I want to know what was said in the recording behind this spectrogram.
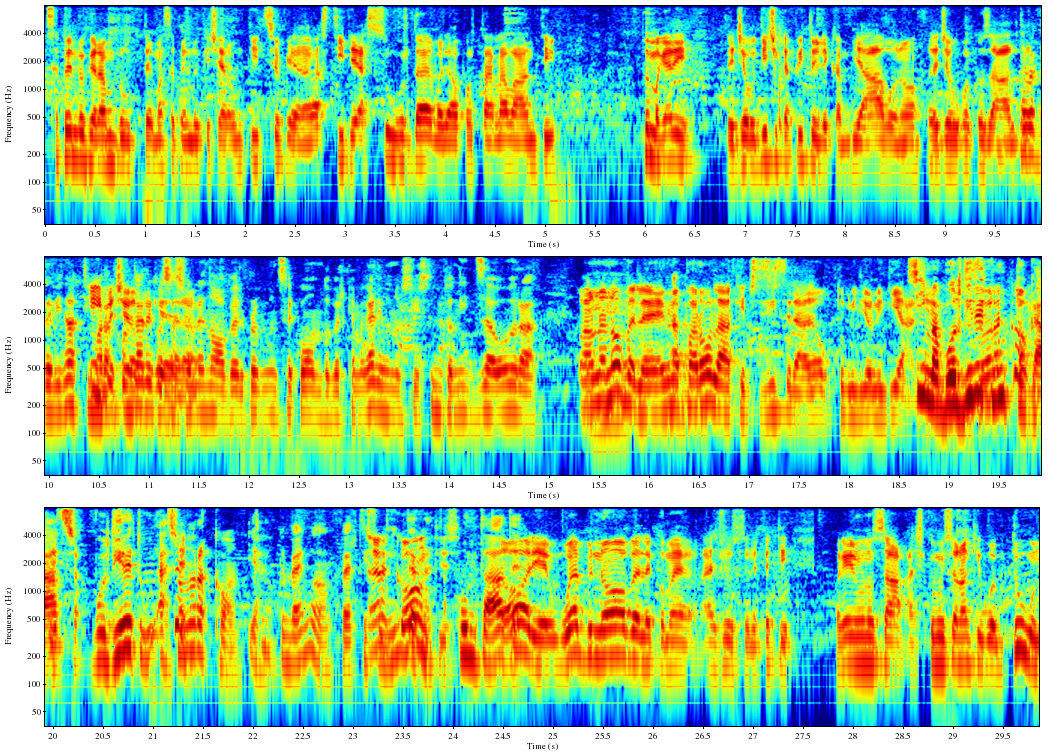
sapendo che erano brutte, ma sapendo che c'era un tizio che aveva st'idea assurda e voleva portarla avanti. Poi magari leggevo 10 capitoli e le cambiavo, no? Leggevo qualcos'altro. Però devi un attimo raccontare cosa sono le novel, proprio un secondo, perché magari uno si sintonizza ora. Ma una novel è una Eh. parola che esiste da 8 milioni di anni. Sì, ma vuol dire Sono tutto, racconti. cazzo. Vuol dire tu. Eh, Sì. sono racconti eh, che vengono offerti su racconti, internet, puntate. storie, web novel, come è giusto, in effetti magari uno sa come sono anche i webtoon,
